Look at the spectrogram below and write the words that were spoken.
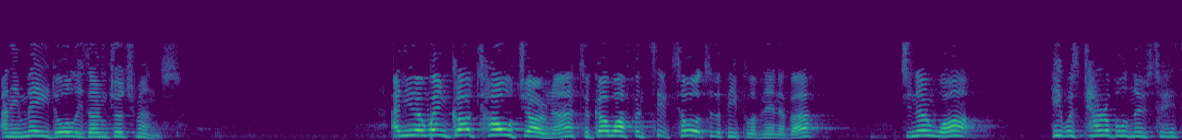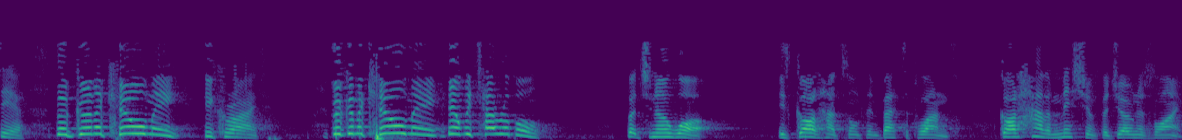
And he made all his own judgments. And you know, when God told Jonah to go off and t- talk to the people of Nineveh, do you know what? It was terrible news to his ear. They're going to kill me, he cried. They're going to kill me. It'll be terrible. But do you know what? Is God had something better planned. God had a mission for Jonah's life.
